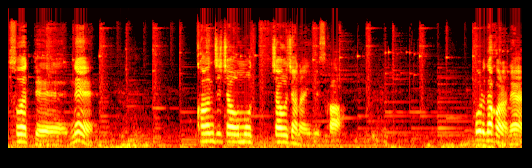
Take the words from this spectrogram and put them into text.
そうやってね、感じちゃう思っちゃうじゃないですか。これだからね、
